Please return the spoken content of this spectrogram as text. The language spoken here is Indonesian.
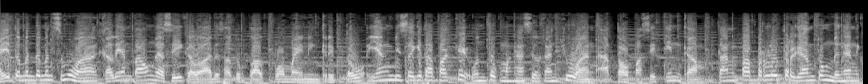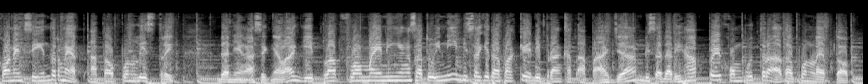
Hai teman-teman semua, kalian tahu nggak sih kalau ada satu platform mining crypto yang bisa kita pakai untuk menghasilkan cuan atau passive income tanpa perlu tergantung dengan koneksi internet ataupun listrik. Dan yang asiknya lagi, platform mining yang satu ini bisa kita pakai di perangkat apa aja, bisa dari HP, komputer, ataupun laptop.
